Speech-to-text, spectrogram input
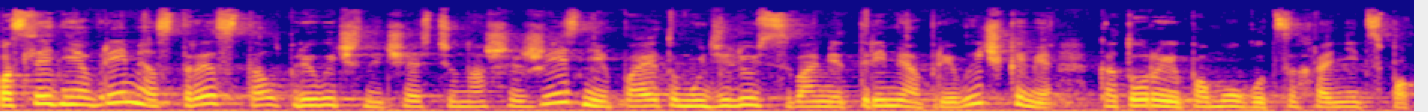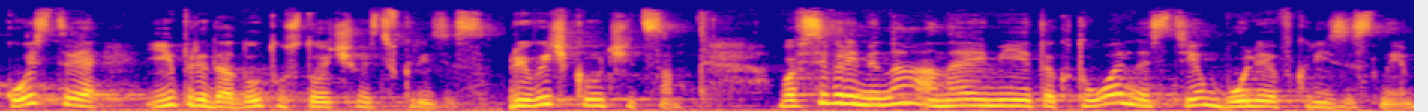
последнее время стресс стал привычной частью нашей жизни, поэтому делюсь с вами тремя привычками, которые помогут сохранить спокойствие и придадут устойчивость в кризис. Привычка учиться. Во все времена она имеет актуальность, тем более в кризисные.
